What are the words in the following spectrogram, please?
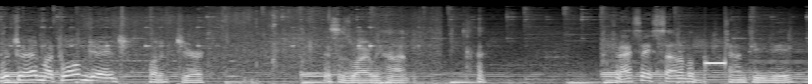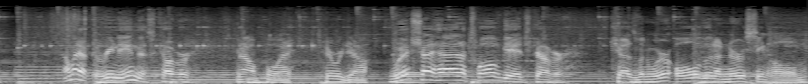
Wish I had my 12 gauge. What a jerk. This is why we hunt. Can I say son of a bitch on TV? I'm gonna have to rename this cover. Oh boy, here we go. Wish I had a 12 gauge cover. Because when we're old in a nursing home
